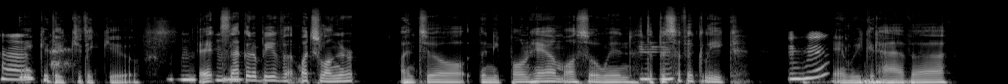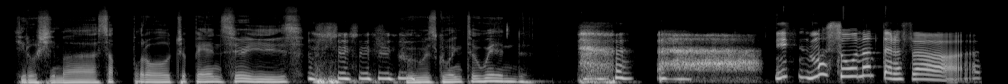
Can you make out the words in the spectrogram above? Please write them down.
Thank you, thank you, thank you. It's not going to be v- much longer until the Nippon Ham also win the Mhm. Pacific League, Mhm. and we could have a Hiroshima Sapporo Japan series. Who is going to win? いもしそうなったらさ、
